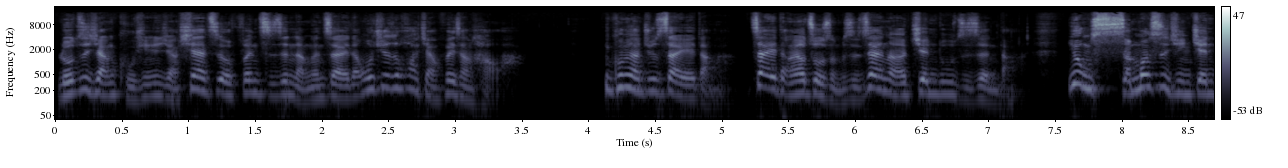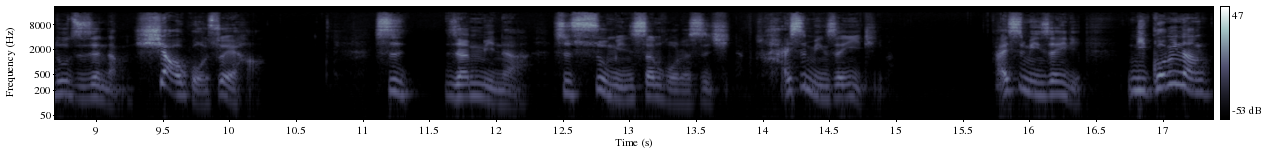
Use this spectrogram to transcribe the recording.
罗志祥苦心就讲，现在只有分执政党跟在野党，我觉得这话讲非常好啊。国民党就是在野党啊，在野党要做什么事？在野党要监督执政党，用什么事情监督执政党？效果最好是人民啊，是庶民生活的事情，还是民生议题？还是民生议题？你国民党？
